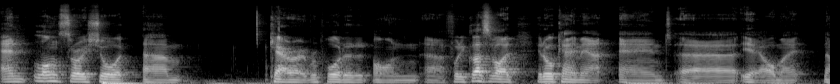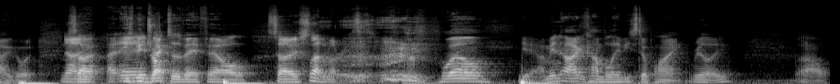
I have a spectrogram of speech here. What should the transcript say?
And long story short, um, Caro reported it on uh, Footy Classified. It all came out, and uh, yeah, old mate, no good. No, so uh, he's been dropped to the VFL. So slap him on wrist. Well, yeah, I mean, I can't believe he's still playing. Really, Oh.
